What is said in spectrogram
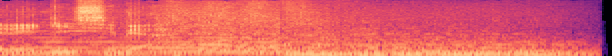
береги себя.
